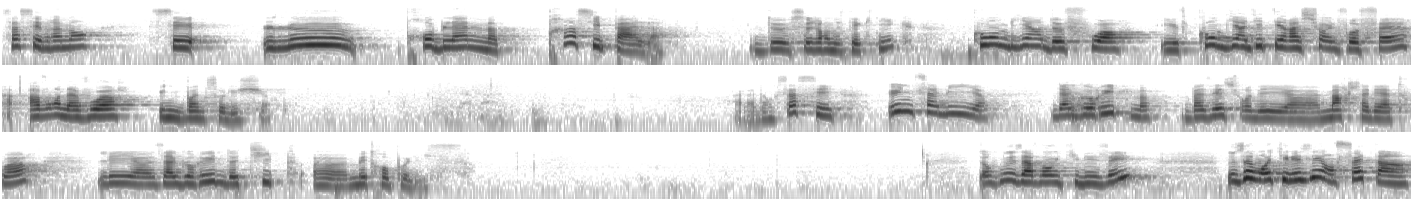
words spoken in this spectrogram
Ça, c'est vraiment c'est le problème principal de ce genre de technique. Combien de fois, combien d'itérations il faut faire avant d'avoir une bonne solution Voilà, donc ça, c'est une famille d'algorithmes basés sur des euh, marches aléatoires. les algorithmes de type métropolis. Donc nous avons utilisé, nous avons utilisé en fait un,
